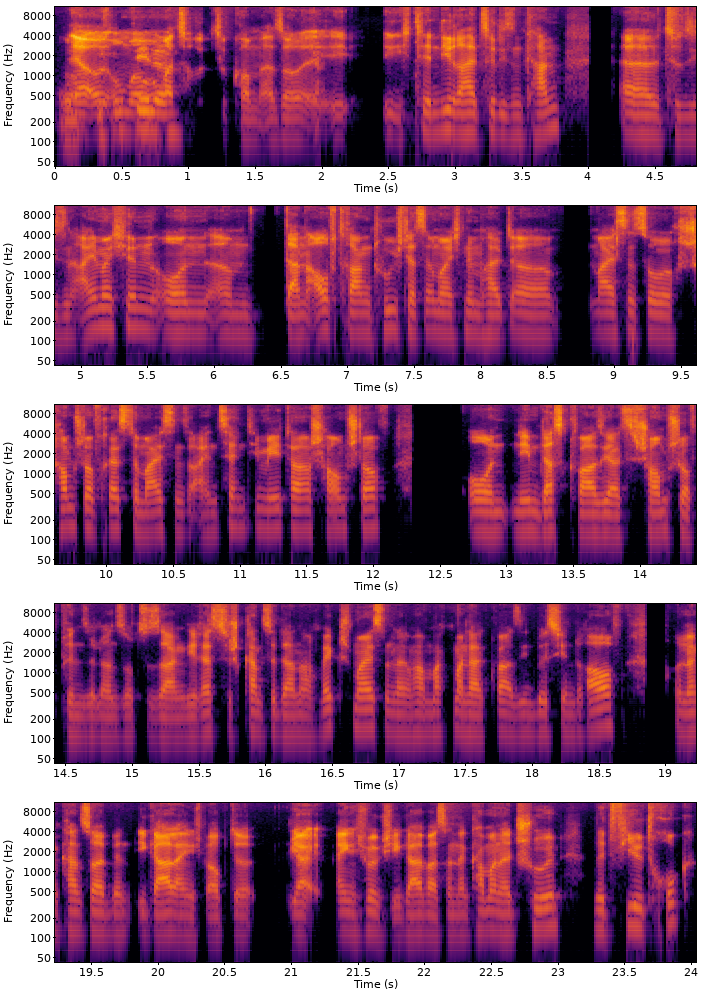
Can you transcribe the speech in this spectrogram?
So, Ja, um, um mal zurückzukommen. Also ich, ich tendiere halt zu diesen Kann, äh, zu diesen Eimerchen und ähm, dann auftragen tue ich das immer. Ich nehme halt äh, meistens so Schaumstoffreste, meistens einen Zentimeter Schaumstoff und nehme das quasi als Schaumstoffpinsel dann sozusagen. Die Reste kannst du danach wegschmeißen und dann macht man halt quasi ein bisschen drauf und dann kannst du halt, egal eigentlich überhaupt, äh, ja, eigentlich wirklich egal was, und dann kann man halt schön mit viel Druck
